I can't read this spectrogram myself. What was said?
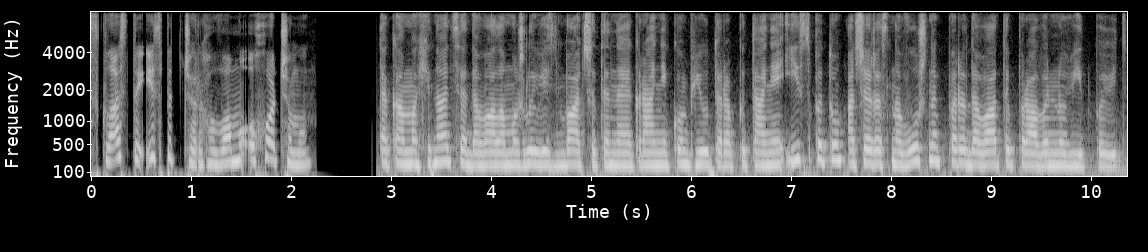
скласти іспит черговому охочому. Така махінація давала можливість бачити на екрані комп'ютера питання іспиту, а через навушник передавати правильну відповідь.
